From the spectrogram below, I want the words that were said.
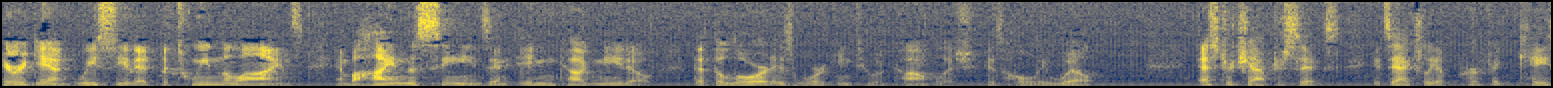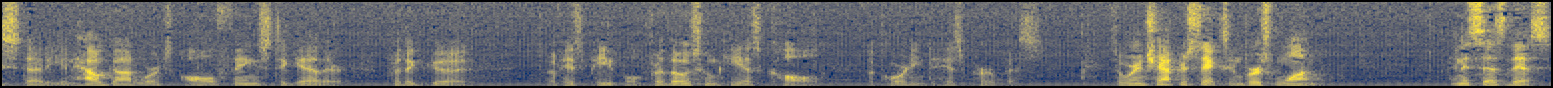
Here again, we see that between the lines and behind the scenes and incognito, that the Lord is working to accomplish his holy will. Esther chapter 6, it's actually a perfect case study in how God works all things together for the good of his people, for those whom he has called according to his purpose. So we're in chapter 6, in verse 1. And it says this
